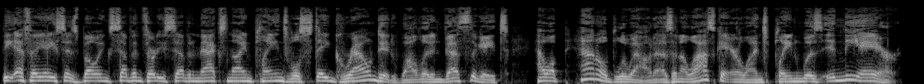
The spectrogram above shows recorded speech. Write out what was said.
The FAA says Boeing 737 MAX 9 planes will stay grounded while it investigates how a panel blew out as an Alaska Airlines plane was in the air.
